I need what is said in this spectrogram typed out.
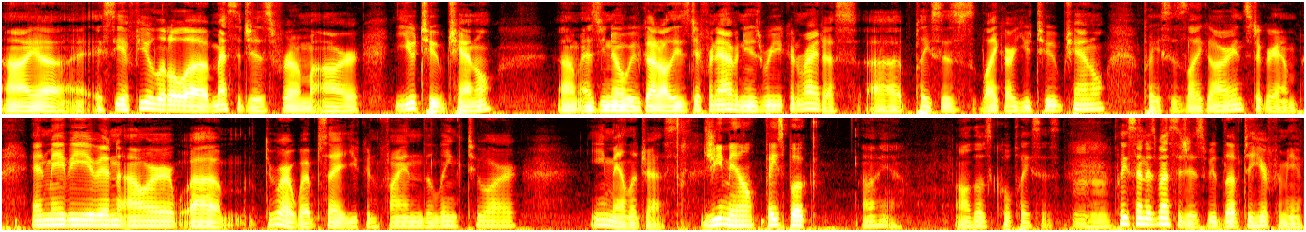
I uh, I see a few little uh, messages from our YouTube channel. Um, as you know, we've got all these different avenues where you can write us. Uh, places like our YouTube channel, places like our Instagram, and maybe even our um, through our website. You can find the link to our email address. Gmail, Facebook. Oh yeah, all those cool places. Mm-hmm. Please send us messages. We'd love to hear from you.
